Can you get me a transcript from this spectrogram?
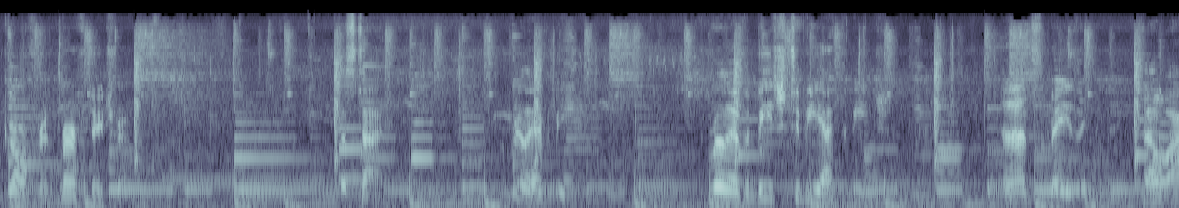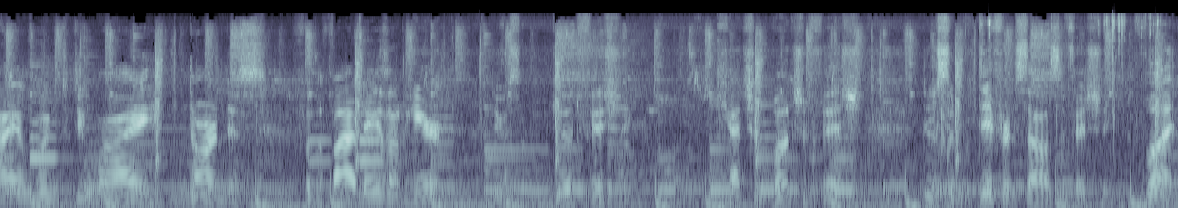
girlfriend birthday trip. This time, I'm really at the beach. I'm really at the beach to be at the beach, and that's amazing. So I am going to do my darndest for the five days I'm here. Do some good fishing, catch a bunch of fish, do some different styles of fishing, but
